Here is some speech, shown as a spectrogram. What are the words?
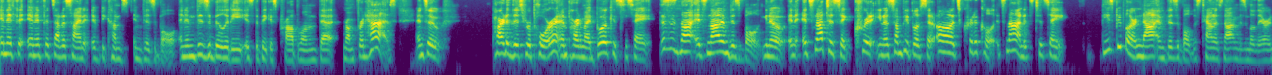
and if it, and if it's out of sight, it becomes invisible. And invisibility is the biggest problem that Rumford has. And so part of this report and part of my book is to say this is not it's not invisible you know and it's not to say crit you know some people have said oh it's critical. It's not. It's to say these people are not invisible. This town is not invisible. They're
